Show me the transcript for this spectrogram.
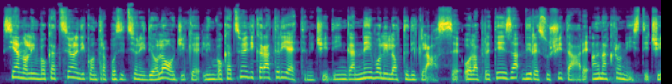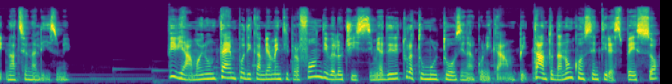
Siano l'invocazione di contrapposizioni ideologiche, l'invocazione di caratteri etnici, di ingannevoli lotte di classe o la pretesa di resuscitare anacronistici nazionalismi. Viviamo in un tempo di cambiamenti profondi, velocissimi, addirittura tumultuosi in alcuni campi, tanto da non consentire spesso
